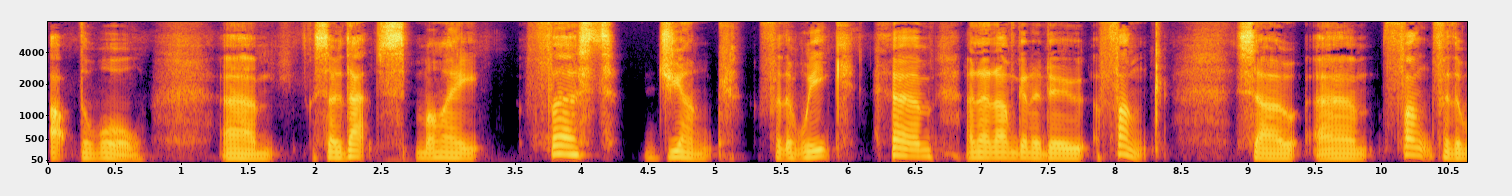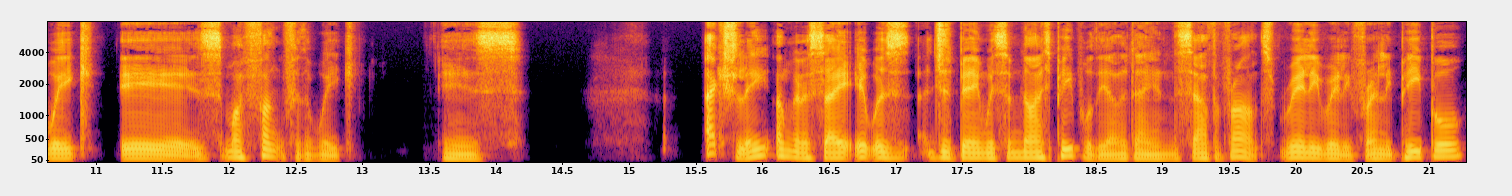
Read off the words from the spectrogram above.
up the wall. Um, so that's my first junk for the week, um, and then I'm going to do funk. So um, funk for the week is my funk for the week is actually I'm going to say it was just being with some nice people the other day in the south of France. Really, really friendly people.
